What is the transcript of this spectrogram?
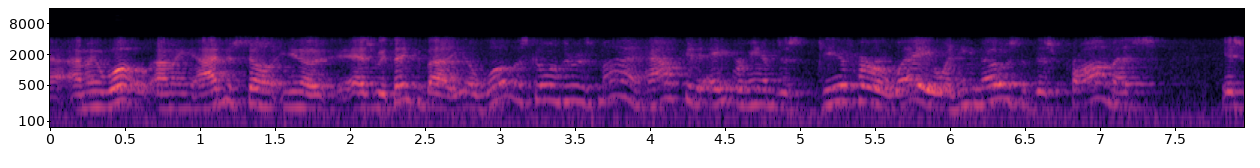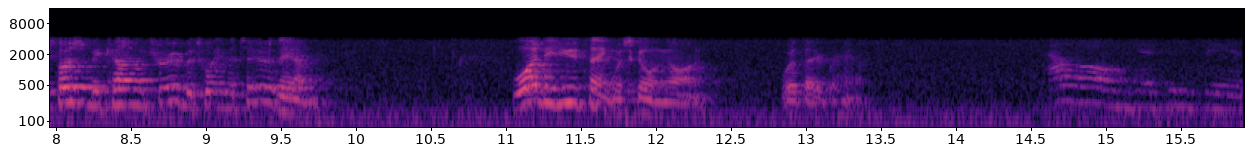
I mean, what? I mean, I just don't. You know, as we think about it, you know, what was going through his mind? How could Abraham just give her away when he knows that this promise is supposed to be coming true between the two of them? What do you think was going on with Abraham? how long had he been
